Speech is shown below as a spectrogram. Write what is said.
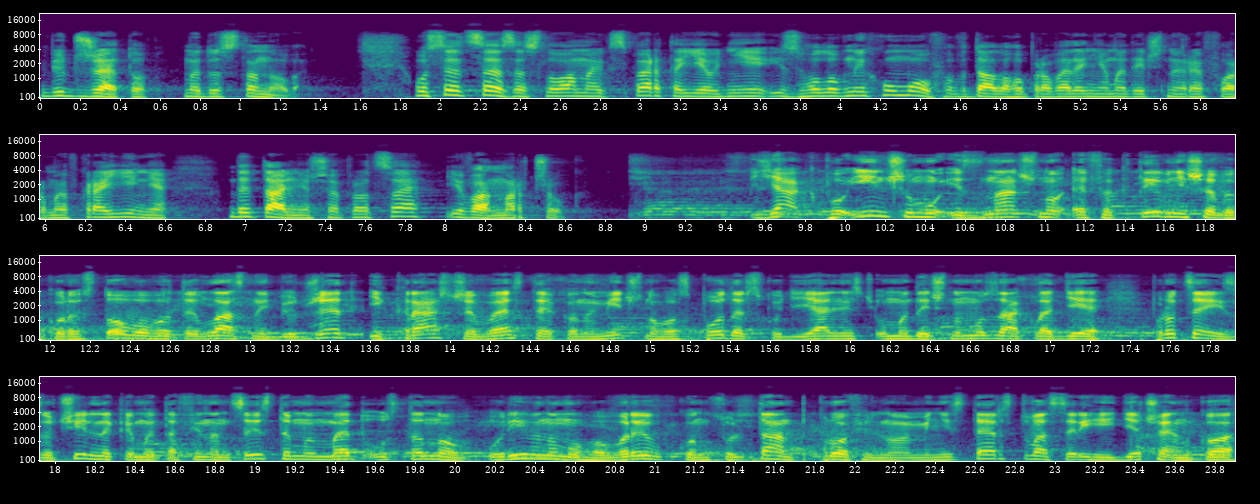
бюджету медустанови. Усе це, за словами експерта, є однією із головних умов вдалого проведення медичної реформи в країні. Детальніше про це Іван Марчук. Як по-іншому і значно ефективніше використовувати власний бюджет і краще вести економічно-господарську діяльність у медичному закладі. Про це із очільниками та фінансистами медустанов у Рівному говорив консультант профільного міністерства Сергій Дяченко.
